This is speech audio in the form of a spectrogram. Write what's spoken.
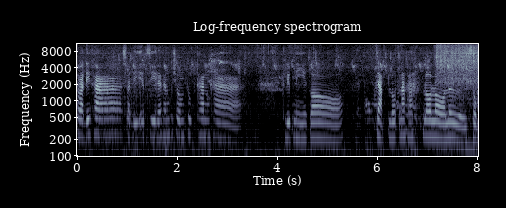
สวัสดีค่ะ สวัสดี FC และท่านผู้ชมทุกท่านค่ะ คลิปนี้ก็จัดรถนะคะ รอๆเลย ส่ง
